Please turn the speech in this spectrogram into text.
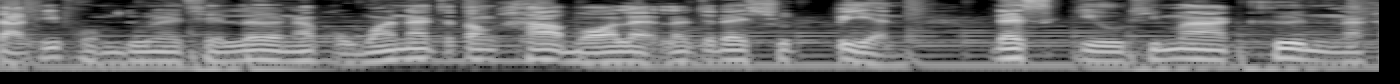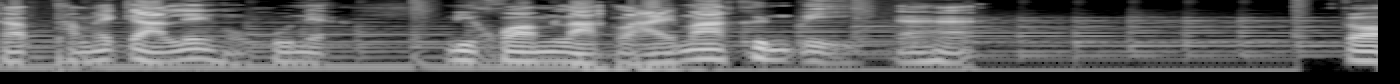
จากที่ผมดูในเทรลเลอร์นะผมว่าน่าจะต้องฆ่าบอสแหละแล้วจะได้ชุดเปลี่ยนได้สกิลที่มากขึ้นนะครับทำให้การเล่นของคุณเนี่ยมีความหลากหลายมากขึ้นไปอีกนะฮะ ก็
